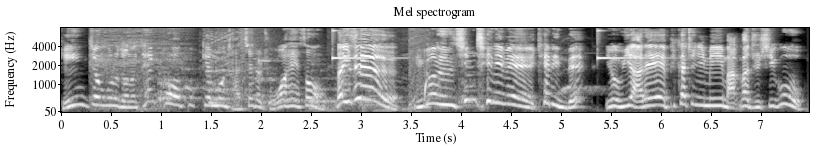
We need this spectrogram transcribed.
개인적으로 저는 탱커 포켓몬 자체를 좋아해서 nice! 이거는 심치님의 carry인데? 이거 위아래 피카츄님이 막아주시고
